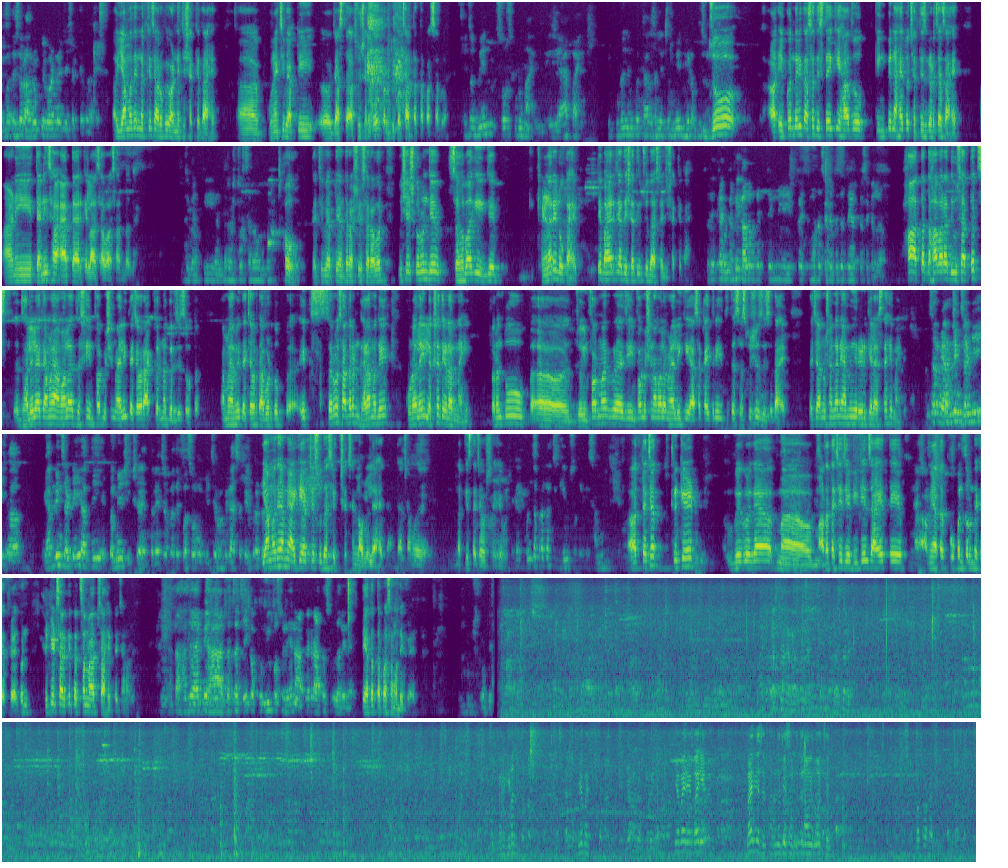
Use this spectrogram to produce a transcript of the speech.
यामध्ये सर आरोपी वाढण्याची शक्यता आहे. यामध्ये नक्कीच आरोपी वाढण्याची शक्यता आहे. गुन्ह्याची व्याप्ती जास्त असू शकते परंतु त्याचा आता तपास चालू आहे. हे जे एकंदरीत असं दिसतंय की हा जो किंगपिन आहे तो छत्तीसगडचाच आहे. आणि त्यांनीच हा ऍप तयार केला असावा असा अंदाज आहे. हो हो. त्याची व्याप्ती आंतरराष्ट्रीय स्तरावर. विशेष करून जे सहभागी जे खेळणारे लोक आहेत ते बाहेरच्या देशातील सुद्धा असण्याची शक्यता आहे. कमी कालावधीत त्यांनी इतकं मोठं सेटअप इथं तयार कसं केलं? हा आता दहा बारा दिवसातच झालेला आहे. त्यामुळे आम्हाला जशी इन्फॉर्मेशन मिळाली त्याच्यावर ऍक्ट करणं गरजेचं होतं. त्यामुळे आम्ही त्याच्यावर ताबडतोब एक सर्वसाधारण घरामध्ये कोणालाही लक्षात येणार नाही. परंतु जो इन्फॉर्मर जी इन्फॉर्मेशन आम्हाला मिळाली की असं काहीतरी तिथं सस्पिशियस दिसत आहे त्याच्या अनुषंगाने आम्ही रेड केलं असतं हे माहिती आहे. सर गॅम्बलिंगसाठी अगदी कमी शिक्षा आहे तर याच्यामध्ये फसवणुकीचे वगैरे असं काही प्रकार यामध्ये आम्ही आय टी ऍक्टचे सुद्धा सेक्शन लावलेले आहेत. त्याच्यामुळे नक्कीच त्याच्यावर हे होईल. कोणत्या प्रकारचे गेम्स होते ते सांगू अ, त्याच्यात क्रिकेट वेगवेगळ्या आता त्याचे जे डिटेल्स आहेत ते आम्ही आता ओपन करून त्याच्यात कळेल पण क्रिकेट सारखे तत्सम ऍप्स आहेत त्याच्यामध्ये. आता हा जो ऍप आहे हा आताचाच आहे का? पूर्वीपासून आहे ना आपल्याकडे आता सुरू झालेला आहे? ते आता तपासामध्ये कळेल. ये बाहेर ये बाहेर ये बाहेर बाहेर घ्या सर आता म्हणजे समोरचं नाव वरचं नाव कुठे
